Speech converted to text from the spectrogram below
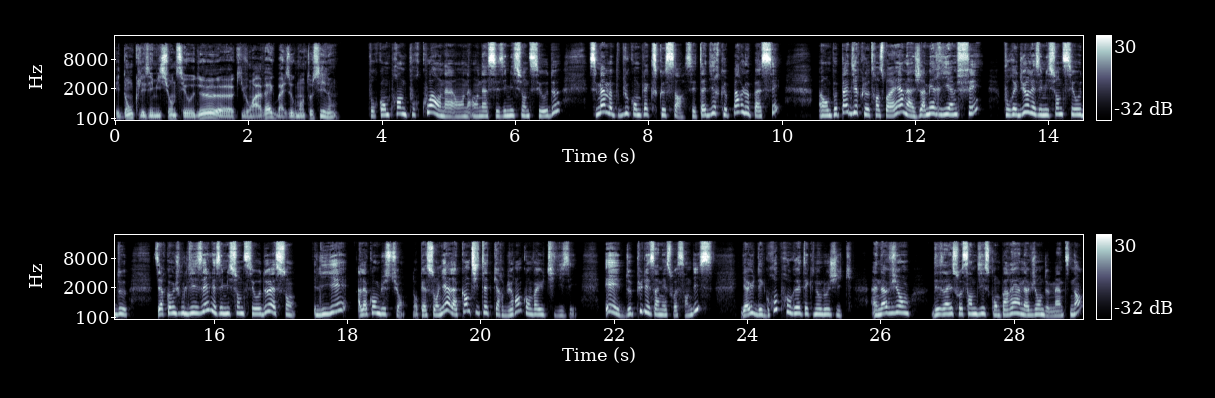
Et donc, les émissions de CO2 euh, qui vont avec, bah, elles augmentent aussi, non? Pour comprendre pourquoi on a ces émissions de CO2, c'est même un peu plus complexe que ça. C'est-à-dire que par le passé, on ne peut pas dire que le transport aérien n'a jamais rien fait pour réduire les émissions de CO2. C'est-à-dire, comme je vous le disais, les émissions de CO2, elles sont liées à la combustion. Donc elles sont liées à la quantité de carburant qu'on va utiliser. Et depuis les années 70, il y a eu des gros progrès technologiques. Un avion des années 70 comparé à un avion de maintenant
